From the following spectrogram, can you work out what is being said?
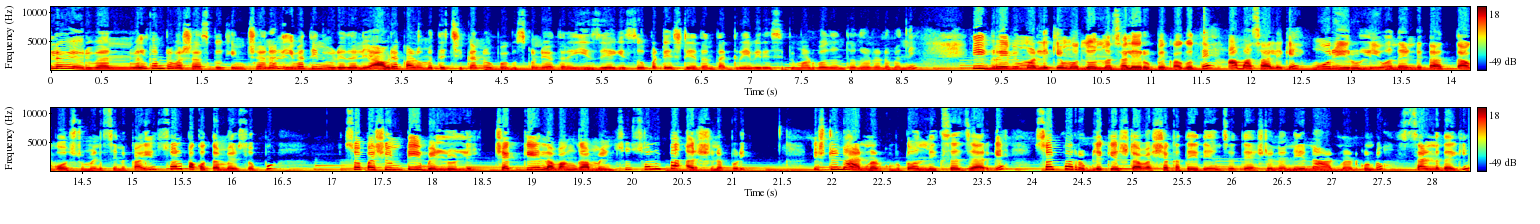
Hello everyone welcome to Varsha's cooking channel ಇವತ್ತಿನ ವಿಡಿಯೋದಲ್ಲಿ ಅವರೆಕಾಳು ಮತ್ತು ಚಿಕನ್ ಉಪಯೋಗಿಸ್ಕೊಂಡು ಯಾವ ಥರ ಈಸಿಯಾಗಿ ಸೂಪರ್ ಟೇಸ್ಟಿ ಆದಂಥ ಗ್ರೇವಿ ರೆಸಿಪಿ ಮಾಡ್ಬೋದು ಅಂತ ನೋಡೋಣ ಬನ್ನಿ. ಈ ಗ್ರೇವಿ ಮಾಡಲಿಕ್ಕೆ ಮೊದಲು ಒಂದು ಮಸಾಲೆ ರುಬ್ಬಬೇಕಾಗುತ್ತೆ ಆ ಮಸಾಲೆಗೆ ಮೂರು ಈರುಳ್ಳಿ, ಒಂದು ಎಂಟು ಹತ್ತಾಗುವಷ್ಟು ಮೆಣಸಿನಕಾಯಿ, ಸ್ವಲ್ಪ ಕೊತ್ತಂಬರಿ ಸೊಪ್ಪು, ಸ್ವಲ್ಪ ಶುಂಠಿ, ಬೆಳ್ಳುಳ್ಳಿ, ಚಕ್ಕೆ, ಲವಂಗ, ಮೆಣಸು, ಸ್ವಲ್ಪ ಅರಿಶಿನ ಪುಡಿ. ಇಷ್ಟನ್ನು ಆ್ಯಡ್ ಮಾಡ್ಕೊಂಡ್ಬಿಟ್ಟು ಒಂದು ಮಿಕ್ಸರ್ ಜಾರ್ಗೆ ಸ್ವಲ್ಪ ರುಬ್ಲಿಕ್ಕೆ ಎಷ್ಟು ಅವಶ್ಯಕತೆ ಇದೆ ಅನಿಸುತ್ತೆ ಅಷ್ಟನ್ನು ನೀರನ್ನ ಆ್ಯಡ್ ಮಾಡಿಕೊಂಡು ಸಣ್ಣದಾಗಿ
